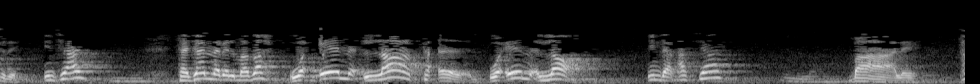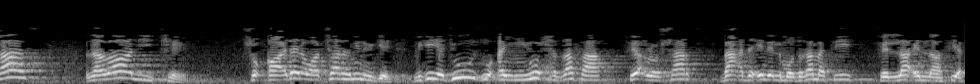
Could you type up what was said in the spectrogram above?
شده. این چه هست؟ تجنب المضح و این لا. و این لا. این در اصل هست؟ بله. پس زمانی که شو قاعده نواتشار همین میگه. میگه يجوز ان يحذف فعل الشرط بعد این المدغمتی فی اللا النافیه.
